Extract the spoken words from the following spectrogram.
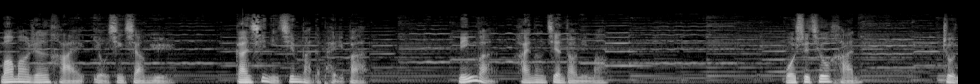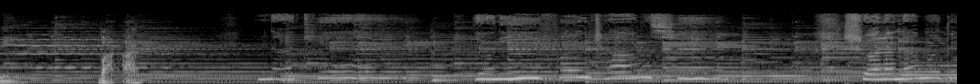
茫茫人海，有幸相遇，感谢你今晚的陪伴。明晚还能见到你吗？我是秋寒，祝你晚安。那天有你一封长信，说了那么多。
